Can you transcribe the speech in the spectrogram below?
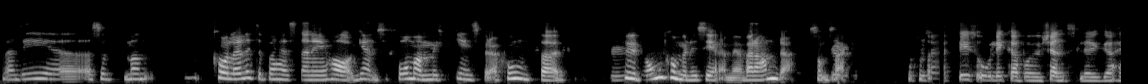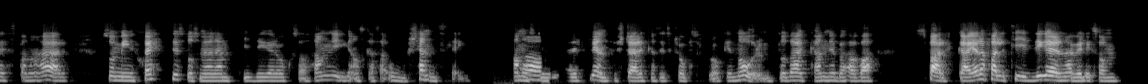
Men det är alltså man kollar lite på hästarna i hagen så får man mycket inspiration för mm. hur de kommunicerar med varandra som mm. sagt. Det är så olika på hur känsliga hästarna är. Som min shettis då som jag nämnt tidigare också, han är ju ganska så här, okänslig. Han måste ja. verkligen förstärka sitt kroppsspråk enormt och där kan jag behöva sparka, i alla fall tidigare när vi liksom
